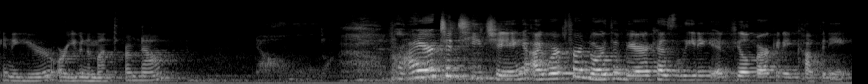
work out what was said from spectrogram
in a year or even a month from now? Prior to teaching, I worked for North America's leading infield marketing company,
